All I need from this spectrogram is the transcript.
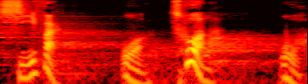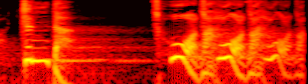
媳妇儿，我错了，我真的，错了，错了，错了。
